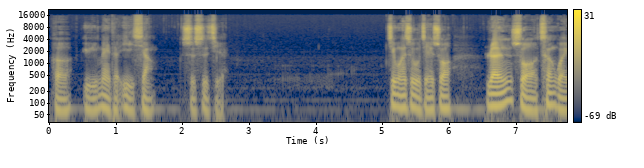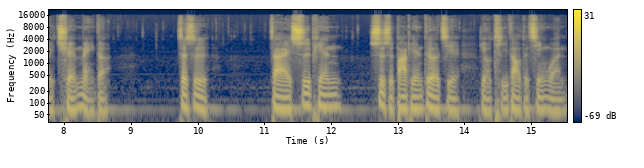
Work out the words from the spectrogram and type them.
和愚昧的意象。十四节。经文十五节说：“人所称为全美的，这是在诗篇四十八篇第二节有提到的经文。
